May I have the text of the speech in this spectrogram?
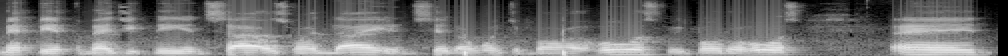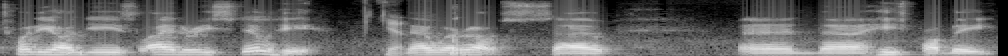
met me at the Magic Million sales one day and said, I want to buy a horse. We bought a horse. And 20 odd years later, he's still here, yep. nowhere else. So, and uh, he's probably,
